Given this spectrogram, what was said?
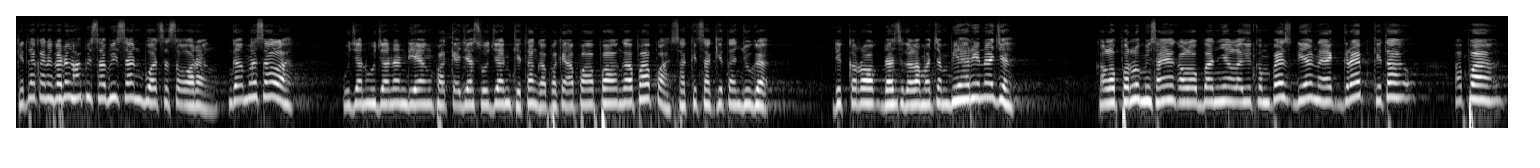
Kita kadang-kadang habis-habisan buat seseorang, nggak masalah. Hujan-hujanan dia yang pakai jas hujan, kita nggak pakai apa-apa, nggak apa-apa. Sakit-sakitan juga, dikerok dan segala macam, biarin aja. Kalau perlu misalnya kalau bannya lagi kempes dia naik grab kita apa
